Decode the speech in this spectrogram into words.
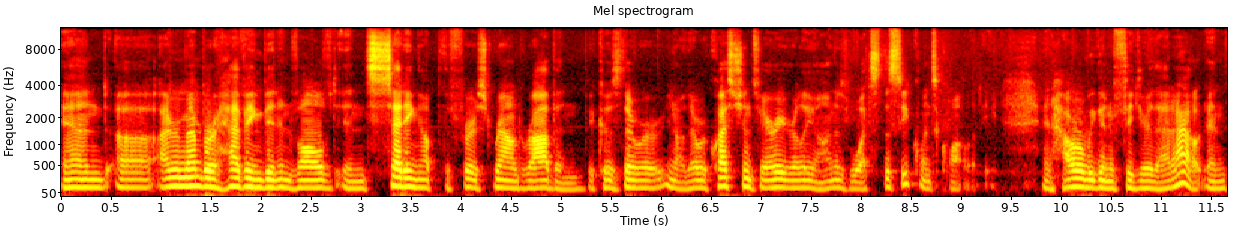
And uh, I remember having been involved in setting up the first round robin because there were, you know, there were questions very early on as what's the sequence quality and how are we going to figure that out? And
